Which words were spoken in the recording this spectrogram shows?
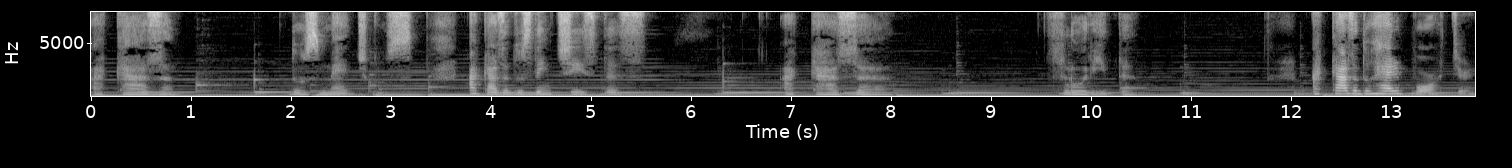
a casa dos médicos, a casa dos dentistas, a casa florida, a casa do Harry Potter.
